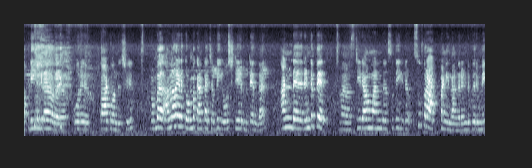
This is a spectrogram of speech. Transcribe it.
அப்படிங்கிற ஒரு தாட் வந்துச்சு. ரொம்ப அதனால எனக்கு ரொம்ப கனெக்ட் ஆச்சு. அப்படியே யோசிச்சிட்டே இருந்துட்டே இருந்தேன். அண்டு ரெண்டு பேர் ஸ்ரீராம் அண்ட் சுதீர் சூப்பராக ஆக்ட் பண்ணியிருந்தாங்க ரெண்டு பேருமே.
